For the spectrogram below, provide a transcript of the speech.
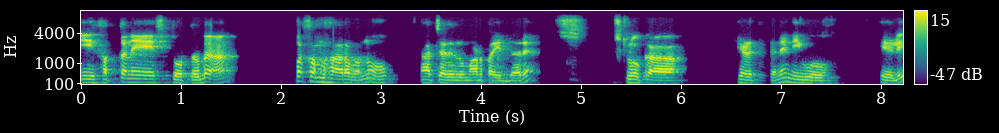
ಈ ಹತ್ತನೇ ಸ್ತೋತ್ರದ ಉಪಸಂಹಾರವನ್ನು ಆಚಾರ್ಯರು ಮಾಡ್ತಾ ಇದ್ದಾರೆ. ಶ್ಲೋಕ ಹೇಳ್ತೇನೆ ನೀವು ಹೇಳಿ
